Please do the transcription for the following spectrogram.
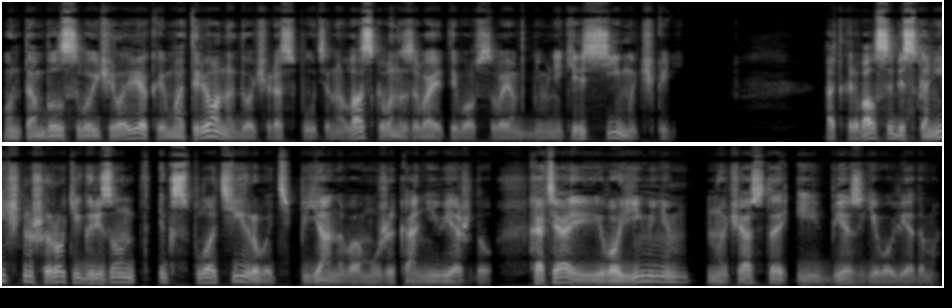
Он там был свой человек, и Матрена, дочь Распутина, ласково называет его в своем дневнике Симочкой. Открывался бесконечно широкий горизонт эксплуатировать пьяного мужика-невежду, хотя и его именем, но часто и без его ведома.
